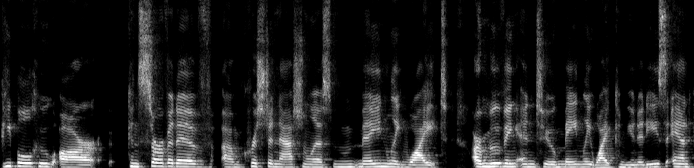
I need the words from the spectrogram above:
people who are conservative um, Christian nationalists, mainly white, are moving into mainly white communities. And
